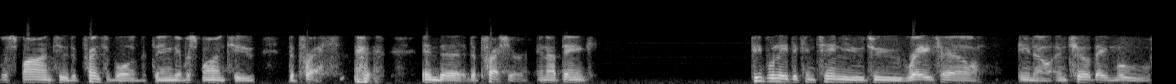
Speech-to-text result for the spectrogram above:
respond to the principle of the thing. They respond to the press and the the pressure. And I think people need to continue to raise hell, you know, until they move,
